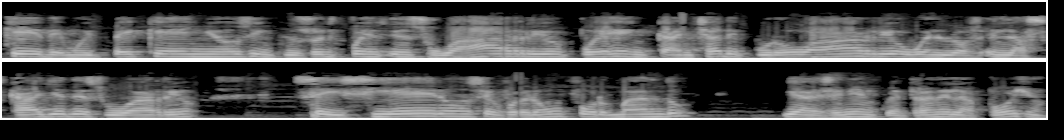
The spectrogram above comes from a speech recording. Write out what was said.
que de muy pequeños, incluso en, pues, en su barrio, pues en canchas de puro barrio o en, los, en las calles de su barrio, se hicieron, se fueron formando y a veces ni encuentran el apoyo.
